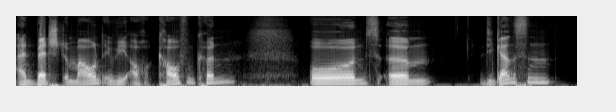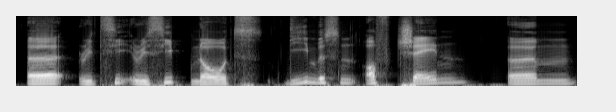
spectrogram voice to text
ein Batched Amount irgendwie auch kaufen können. Und ähm, die ganzen äh, Rece Receipt Notes, die müssen off-chain ähm,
